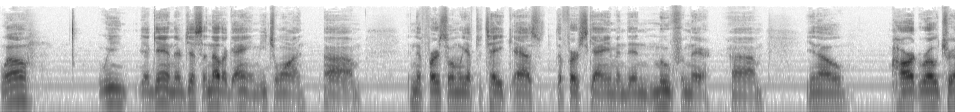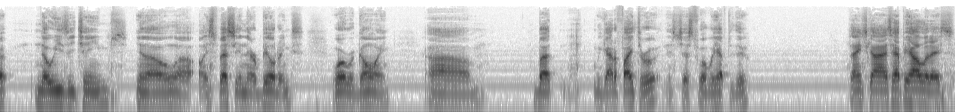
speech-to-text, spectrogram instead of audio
Well, we again, they're just another game, each one. Um, in the first one, we have to take as the first game and then move from there. Um, you know, hard road trip, no easy teams. You know, uh, especially in their buildings where we're going. Um, but we got to fight through it. It's just what we have to do. Thanks, guys. Happy holidays.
